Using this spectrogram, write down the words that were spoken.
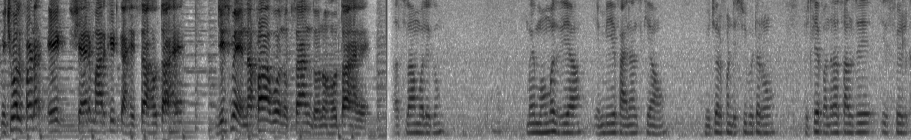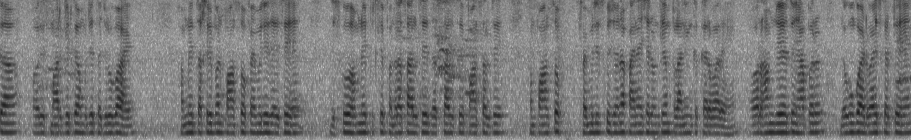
म्यूचुअल फंड एक शेयर मार्केट का हिस्सा होता है, जिसमें नफा व नुकसान दोनों होता है। अस्सलाम वालेकुम मैं मोहम्मद ज़िया एमबीए फाइनेंस किया हूँ, म्यूचुअल फंड डिस्ट्रीब्यूटर हूँ। पिछले पंद्रह साल से इस फ़ील्ड का और इस मार्केट का मुझे तजुर्बा है। हमने तकरीबन 500 फैमिलीज़ ऐसे हैं, जिसको हमने पिछले पंद्रह साल से, दस साल से, पाँच साल से हम 500 फैमिलीज़ को जो है ना फाइनेंशियल उनके हम प्लानिंग करवा रहे हैं। और हम जो है तो यहाँ पर लोगों को एडवाइस करते हैं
